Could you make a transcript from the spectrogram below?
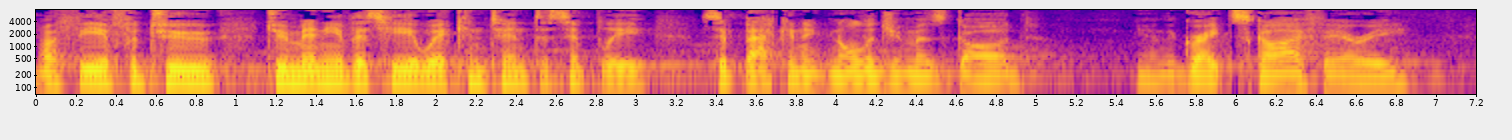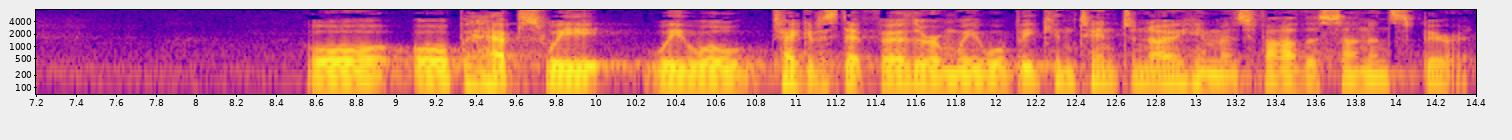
I fear for too, too many of us here, we're content to simply sit back and acknowledge him as God you know, the great sky fairy. Or, or perhaps we, we will take it a step further and we will be content to know him as Father, Son and Spirit.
